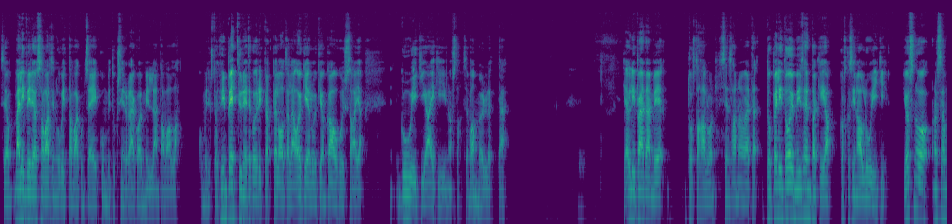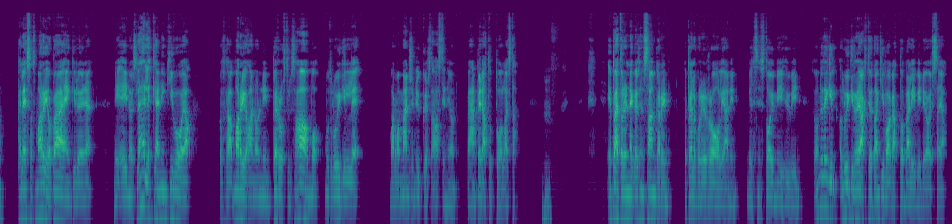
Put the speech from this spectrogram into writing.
se on välivideossa varsin huvittavaa, kun se ei kummituksiin reagoi millään tavalla. Kummitukset on hyvin pettyneitä, kun yrittävät pelotella ja oikein luiki on kauhuissaan ja Guiki ei kiinnosta, se vaan möllöttää. Ja ylipäätään me tuosta haluan sen sanoa, että tuo peli toimii sen takia, koska siinä on Luigi. Jos nuo noissa peleissä Mario päähenkilöinä, niin ei ne olisi lähellekään niin kivoja, koska Mariohan on niin perustelussa hahmo, mutta Luigille varmaan Mansion ykköstä asti niin on vähän pedattu tuollaista mm. epätodennäköisen sankarin ja pelkurin roolia, niin mielestäni se toimii hyvin. Se on jotenkin Luigin reaktioita on kiva katsoa välivideoissa ja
